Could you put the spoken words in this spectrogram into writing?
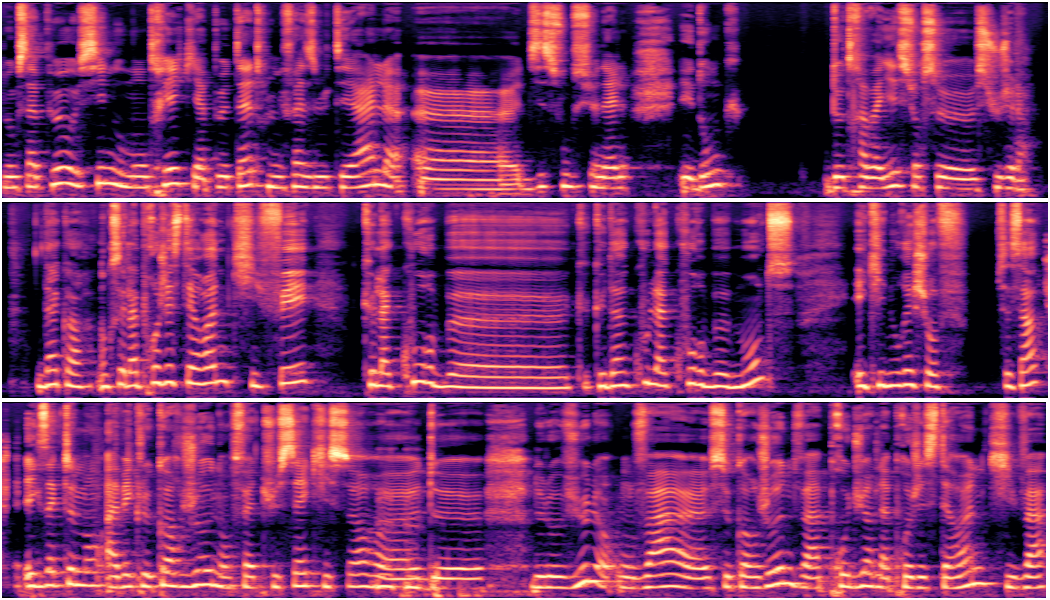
Donc ça peut aussi nous montrer qu'il y a peut-être une phase lutéale euh, dysfonctionnelle. Et donc de travailler sur ce sujet-là. D'accord. Donc c'est la progestérone qui fait que la courbe, que d'un coup la courbe monte et qui nous réchauffe c'est ça? Exactement, avec le corps jaune en fait, tu sais, qui sort euh, mm-hmm. de, de l'ovule, on va, euh, ce corps jaune va produire de la progestérone qui va,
